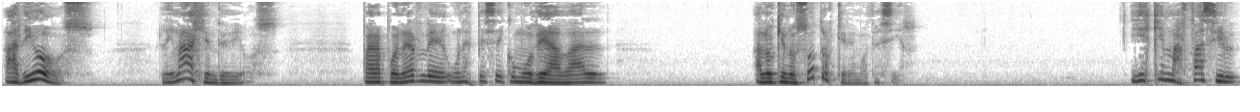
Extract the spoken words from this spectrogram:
a Dios, la imagen de Dios, para ponerle una especie como de aval a lo que nosotros queremos decir? Y es que es más fácil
